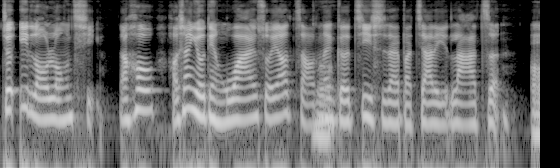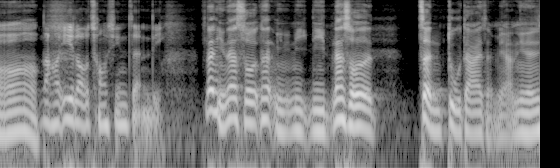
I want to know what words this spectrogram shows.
就一楼隆起，然后好像有点歪，所以要找那个技师来把家里拉正。哦，然后一楼重新整理。那你那时候，那你你你那时候的震度大概怎么样？你能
